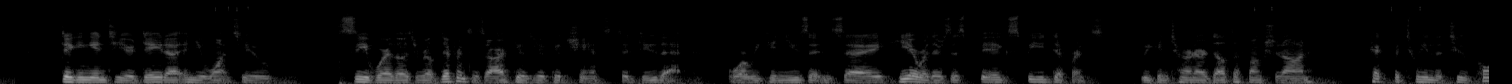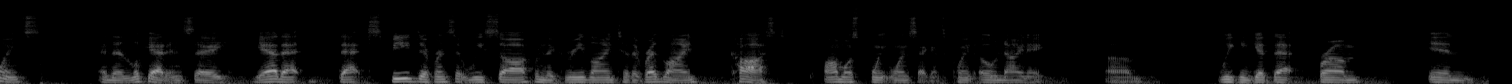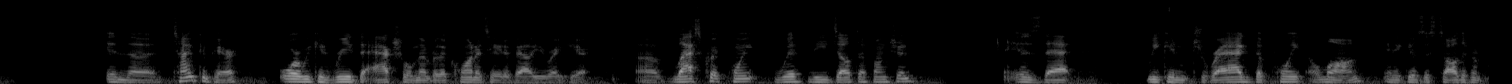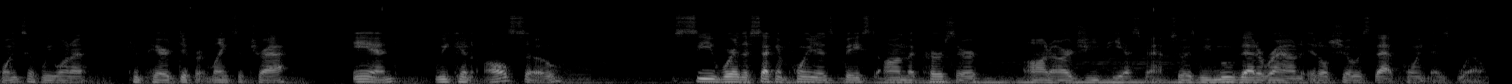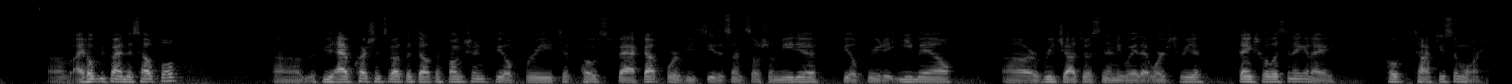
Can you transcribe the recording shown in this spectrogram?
digging into your data and you want to see where those real differences are, gives you a good chance to do that. Or we can use it and say, here where there's this big speed difference, we can turn our delta function on, pick between the two points, and then look at it and say, yeah, that, that speed difference that we saw from the green line to the red line cost almost 0.1 seconds, 0.098. Um, we can get that from in in the time compare, or we can read the actual number, the quantitative value right here. Uh, last quick point with the delta function is that we can drag the point along and it gives us all different points if we want to compare different lengths of track. And we can also see where the second point is based on the cursor on our GPS map. So as we move that around, it'll show us that point as well. Um, I hope you find this helpful. Um, if you have questions about the delta function, feel free to post back up wherever you see this on social media. Feel free to email uh, or reach out to us in any way that works for you. Thanks for listening, and I hope to talk to you some more.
